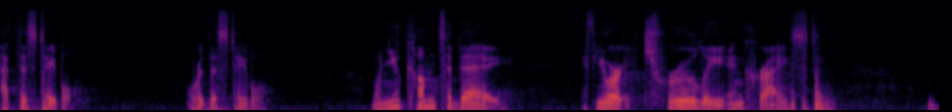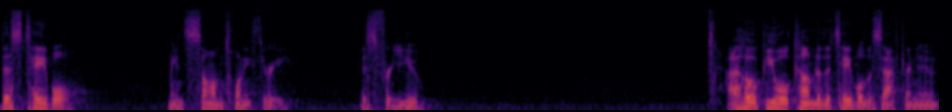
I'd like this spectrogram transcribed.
at this table? or this table. When you come today, if you are truly in Christ, this table I means Psalm 23 is for you. I hope you will come to the table this afternoon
